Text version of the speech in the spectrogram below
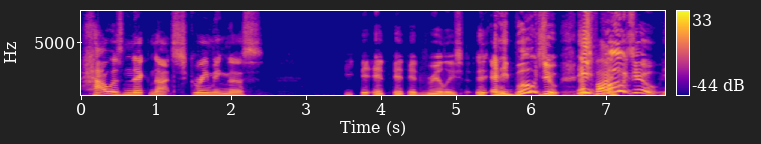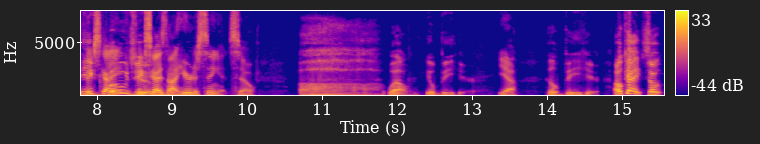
How is Nick not screaming this it it it, it really sh- and he booed you. That's he fine. booed you. He Big Sky, booed you. Big Sky's not here to sing it, so Oh well, he'll be here. yeah. He'll be here. Okay, so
